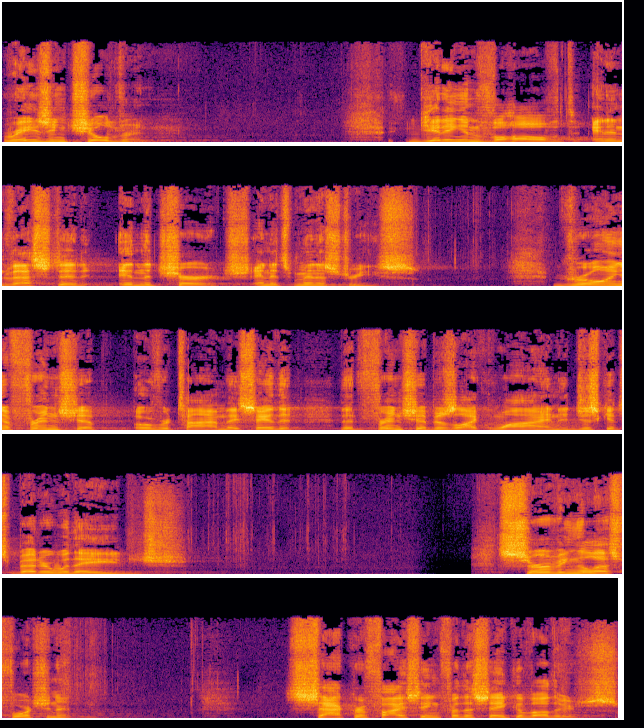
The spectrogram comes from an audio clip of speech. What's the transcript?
raising children, getting involved and invested in the church and its ministries, growing a friendship over time. They say that, that friendship is like wine, it just gets better with age. Serving the less fortunate, sacrificing for the sake of others,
